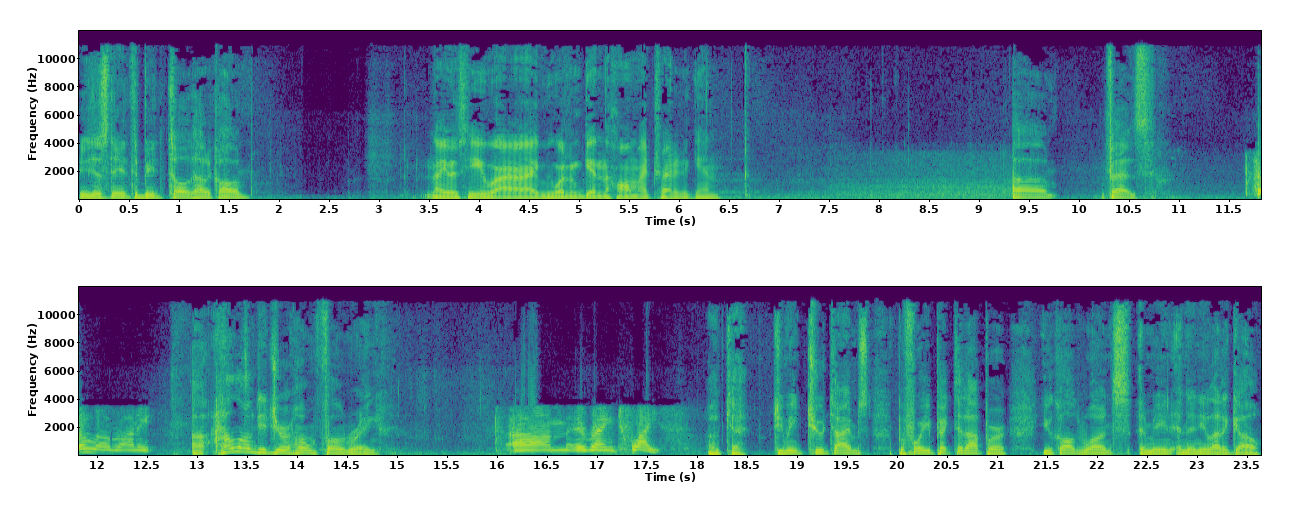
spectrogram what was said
You just need to be told how to call him. No, he was he. Uh, he wasn't getting the home. I tried it again. Um, Fez, Hello, Ronnie. uh, how long did your home phone ring? Um, it rang twice. Okay. Do you mean two times before you picked it up, or you called once? I mean, and then you let it go.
